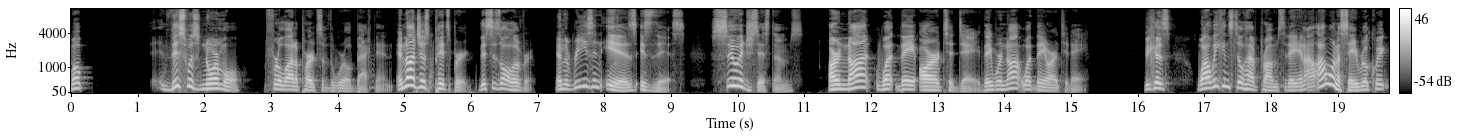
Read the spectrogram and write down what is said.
Well, this was normal for a lot of parts of the world back then. And not just Pittsburgh. This is all over. And the reason is is this. Sewage systems are not what they are today. They were not what they are today. Because while we can still have problems today, and I, I want to say real quick,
